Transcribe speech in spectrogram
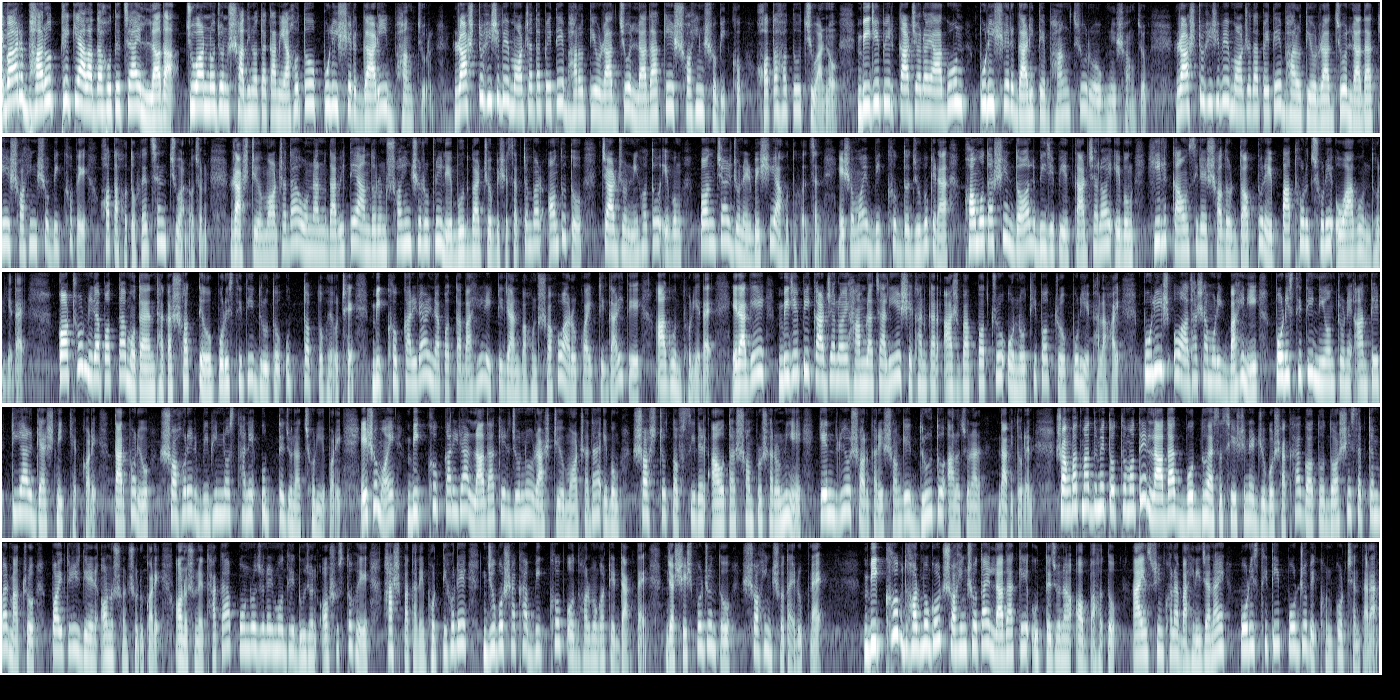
এবার ভারত থেকে আলাদা হতে চায় লাদাখ। চুয়ান্ন জন স্বাধীনতাকামী আহত পুলিশের গাড়ি ভাঙচুর। রাষ্ট্র হিসেবে মর্যাদা পেতে ভারতীয় রাজ্য লাদাখে সহিংস বিক্ষোভ, হতাহত চুয়ান্ন। বিজেপির কার্যালয়ে আগুন, পুলিশের গাড়িতে ভাঙচুর ও অগ্নিসংযোগ। রাষ্ট্র হিসেবে মর্যাদা পেতে ভারতীয় রাজ্য লাদাখে সহিংস বিক্ষোভে হতাহত হয়েছেন চুয়ান্ন জন। রাষ্ট্রীয় মর্যাদা ও অন্যান্য দাবিতে আন্দোলন সহিংস রূপ নিলে বুধবার, চব্বিশে সেপ্টেম্বর অন্তত চারজন নিহত এবং পঞ্চাশ জনের বেশি আহত হয়েছেন। এ সময় বিক্ষুব্ধ যুবকেরা ক্ষমতাসীন দল বিজেপির কার্যালয় এবং হিল কাউন্সিলের সদর দপ্তরে পাথর ছোড়ে ও আগুন ধরিয়ে দেয়। কঠোর নিরাপত্তা মোতায়েন থাকা সত্ত্বেও পরিস্থিতি দ্রুত উত্তপ্ত হয়ে ওঠে। বিক্ষোভকারীরা নিরাপত্তা বাহিনীর একটি যানবাহন সহ আরও কয়েকটি গাড়িতে আগুন ধরিয়ে দেয়। এর আগে বিজেপি কার্যালয়ে হামলা চালিয়ে সেখানকার আসবাবপত্র ও নথিপত্র পুড়িয়ে ফেলা হয়। পুলিশ ও আধাসামরিক বাহিনী পরিস্থিতি নিয়ন্ত্রণে আনতে টিয়ার গ্যাস নিক্ষেপ করে। তারপরেও শহরের বিভিন্ন স্থানে উত্তেজনা ছড়িয়ে পড়ে। এ সময় বিক্ষোভকারীরা লাদাখের জন্য রাষ্ট্রীয় মর্যাদা এবং ষষ্ঠ তফসিলের আওতার সম্প্রসারণ নিয়ে কেন্দ্রীয় সরকারের সঙ্গে দ্রুত আলোচনার দাবি তোলেন। সংবাদ মাধ্যমের তথ্য মতে লাদাখ বৌদ্ধ অ্যাসোসিয়েশনের যুব শাখা গত দশই সেপ্টেম্বর মাত্র পঁয়ত্রিশ দিনের অনশন শুরু করে। অনশনে থাকা পনেরো জনের মধ্যে দুজন অসুস্থ হয়ে হাসপাতালে ভর্তি হলে যুব শাখা বিক্ষোভ ও ধর্মঘটের ডাক দেয়, যা শেষ পর্যন্ত সহিংসতায় রূপ নেয়। বিক্ষোভ, ধর্মঘট, সহিংসতায় লাদাখে উত্তেজনা অব্যাহত। আইনশৃঙ্খলা বাহিনী জানায় পরিস্থিতি পর্যবেক্ষণ করছেন তারা।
